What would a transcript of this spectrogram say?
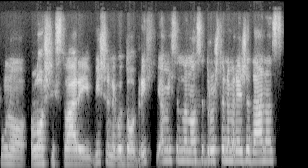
puno loših stvari, više nego dobrih. Ja mislim da nose društvene mreže danas,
